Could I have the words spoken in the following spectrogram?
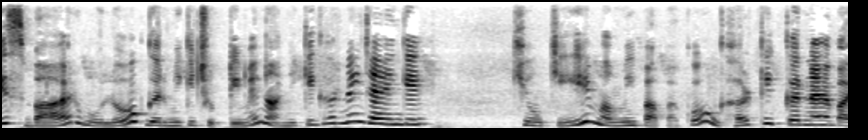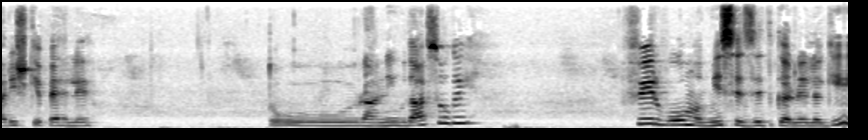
इस बार वो लोग गर्मी की छुट्टी में नानी के घर नहीं जाएँगे। क्योंकि मम्मी पापा को घर ठीक करना है बारिश के पहले। तो रानी उदास हो गई। फिर वो मम्मी से ज़िद करने लगी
